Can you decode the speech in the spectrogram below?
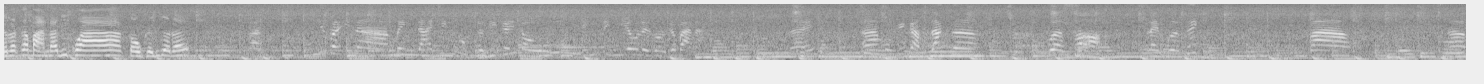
Thế là các bạn đã đi qua cầu kính rồi đấy. Vâng, như vậy là mình đã chinh phục được cái cây cầu kính tình yêu này rồi các bạn ạ. Đấy à, một cái cảm giác uh, vừa sợ lại vừa thích. Và à,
